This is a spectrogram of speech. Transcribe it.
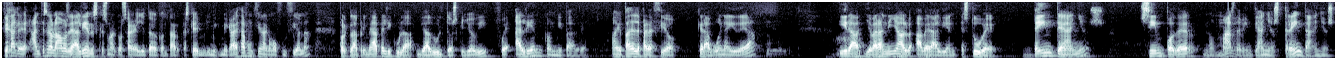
Fíjate, antes que hablábamos de Alien, es que es una cosa que yo tengo que contar. Es que mi, mi cabeza funciona como funciona, porque la primera película de adultos que yo vi fue Alien con mi padre. A mi padre le pareció que era buena idea ir a llevar al niño a, a ver Alien. Estuve 20 años sin poder, no, más de 20 años, 30 años,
